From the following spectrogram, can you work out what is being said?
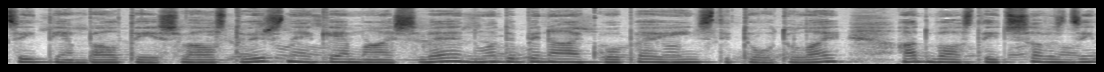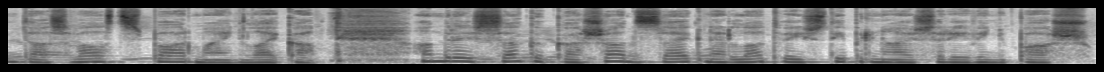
citiem Baltijas valstu virsniekiem ASV nodibināja kopēju institūtu, lai atbalstītu savas dzimtās valsts pārmaiņu laikā. Andrejs saka, ka šāda saikne ar Latviju stiprinājusi arī viņu pašu.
